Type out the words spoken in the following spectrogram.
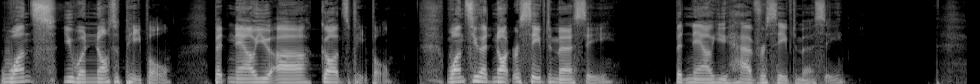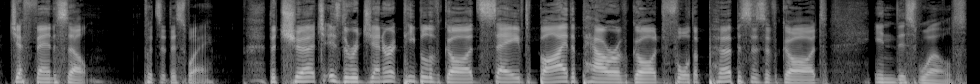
Once you were not a people, but now you are God's people. Once you had not received mercy, but now you have received mercy. Jeff Vanderstelt puts it this way The church is the regenerate people of God, saved by the power of God for the purposes of God in this world.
